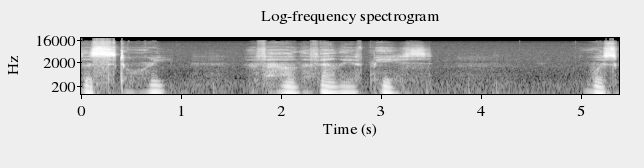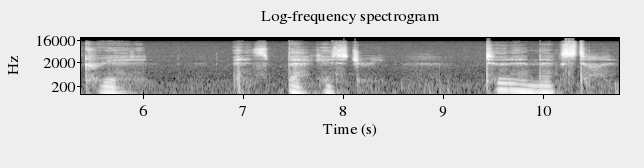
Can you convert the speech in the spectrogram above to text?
the story of how the Valley of Peace was created and its back history. Tune in next time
